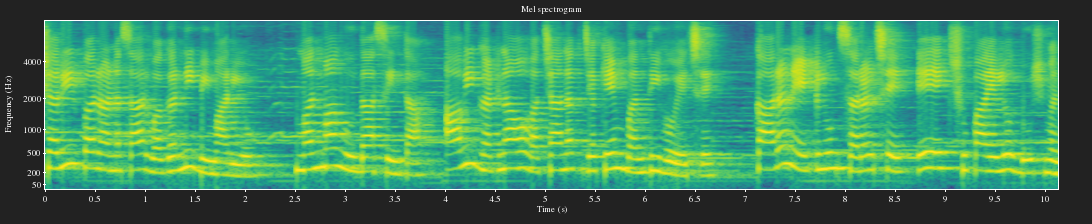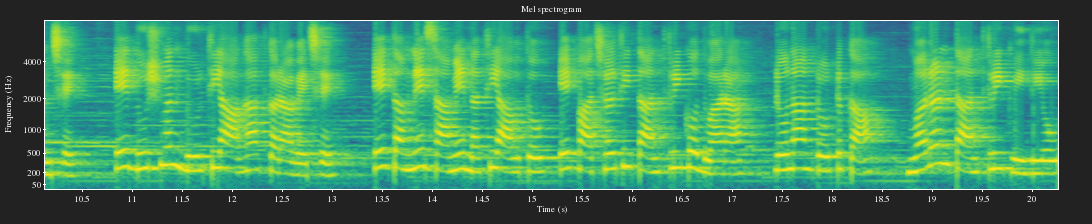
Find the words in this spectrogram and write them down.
શરીર પર અણસાર વગરની બીમારીઓ, મનમાં ઉદાસીનતા, આવી ઘટનાઓ અચાનક જ કેમ બનતી હોય છે? કારણ એટલું સરળ છે, એ એક છુપાયેલો દુશ્મન છે. એ દુશ્મન દૂરથી આઘાત કરાવે છે. એ તમને સામે નથી આવતો. એ પાછળથી તાંત્રિકો દ્વારા ટોના ટોટકા, મરણ તાંત્રિક વિધિઓ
